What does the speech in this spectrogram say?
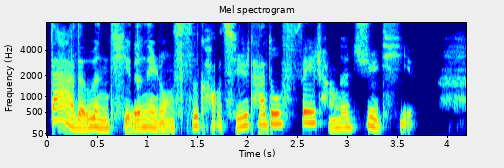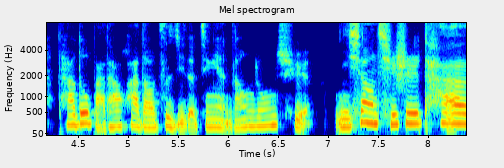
大的问题的那种思考，其实他都非常的。具体，他都把它画到自己的经验当中去。你像，其实他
